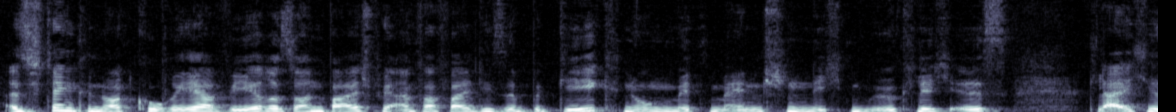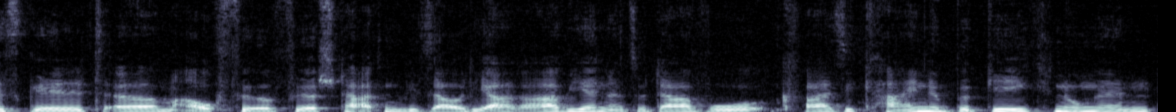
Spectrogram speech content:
Also ich denke, Nordkorea wäre so ein Beispiel, einfach weil diese Begegnung mit Menschen nicht möglich ist. Gleiches gilt ähm, auch für, für Staaten wie Saudi-Arabien, also da, wo quasi keine Begegnungen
